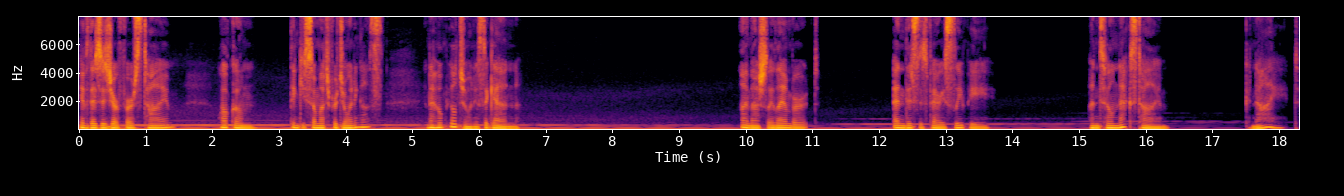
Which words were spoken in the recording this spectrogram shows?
If this is your first time, welcome. Thank you so much for joining us, and I hope you'll join us again. I'm Ashley Lambert, and this is Fairy Sleepy. Until next time, good night.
